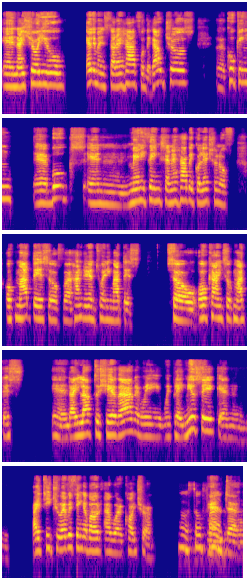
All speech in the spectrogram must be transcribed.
And I show you elements that I have for the gauchos, uh, cooking uh, books and many things. And I have a collection of, of mates, of 120 mates. So all kinds of mates. And I love to share that. And we, we play music and I teach you everything about our culture. Oh, so fun. And, uh,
